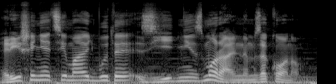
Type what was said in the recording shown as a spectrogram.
рішення ці мають бути згідні з моральним законом.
